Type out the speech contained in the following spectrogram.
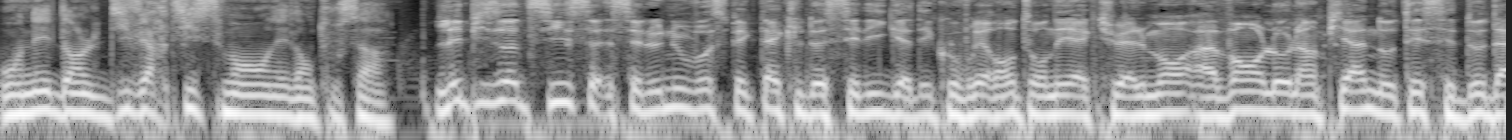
on est dans le divertissement, on est dans tout ça. L'épisode 6, c'est le nouveau spectacle de Célig à découvrir en tournée actuellement avant l'Olympia. Notez ces deux dates,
